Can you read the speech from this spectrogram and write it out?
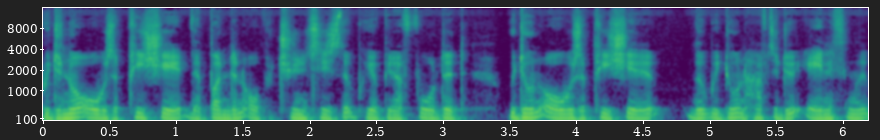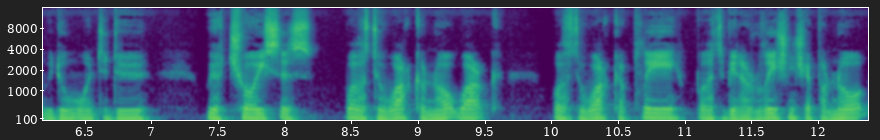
We do not always appreciate the abundant opportunities that we have been afforded. We don't always appreciate that we don't have to do anything that we don't want to do. We have choices, whether to work or not work, whether to work or play, whether to be in a relationship or not,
